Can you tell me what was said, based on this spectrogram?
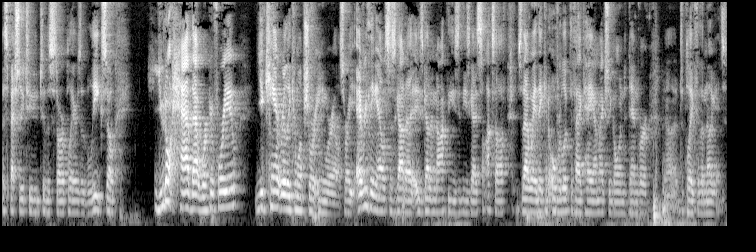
especially to, to the star players of the league. So you don't have that working for you. You can't really come up short anywhere else, right? Everything else has got to is got to knock these these guys' socks off, so that way they can overlook the fact, hey, I'm actually going to Denver uh, to play for the Nuggets.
